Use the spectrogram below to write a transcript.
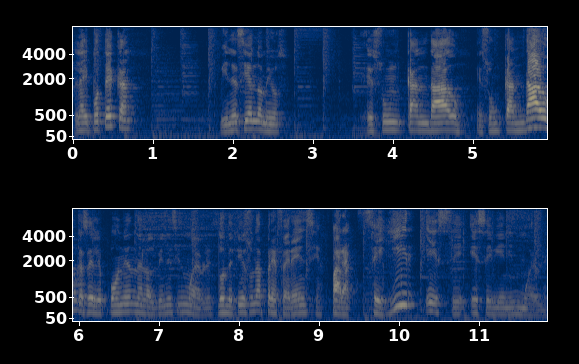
la hipoteca viene siendo, amigos, es un candado, es un candado que se le ponen a los bienes inmuebles, donde tienes una preferencia para seguir ese, ese bien inmueble.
